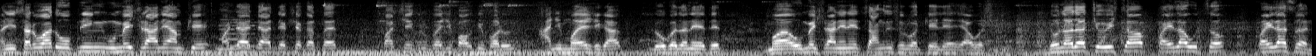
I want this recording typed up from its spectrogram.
आणि सर्वात ओपनिंग उमेश राणे आमचे मंडळाचे अध्यक्ष करतायत. पाचशे एक रुपयाची पावती फाडून आणि महेश गाग दोघंजण येतात. म उमेश राणेने चांगली सुरुवात केली आहे यावर्षी. दोन हजार चोवीसचा पहिला उत्सव पहिला सण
